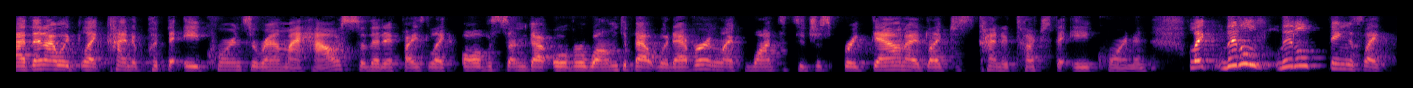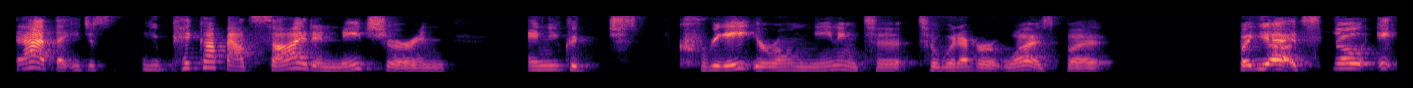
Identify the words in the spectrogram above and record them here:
and then I would like kind of put the acorns around my house so that if I like all of a sudden got overwhelmed about whatever and like wanted to just break down, I'd like just kind of touch the acorn and like little little things like that that you just you pick up outside in nature and and you could just create your own meaning to to whatever it was but but yeah it's so it,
